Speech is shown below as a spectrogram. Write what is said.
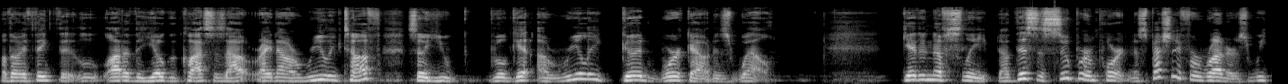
although I think that a lot of the yoga classes out right now are really tough, so you will get a really good workout as well. Get enough sleep. Now, this is super important, especially for runners. We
